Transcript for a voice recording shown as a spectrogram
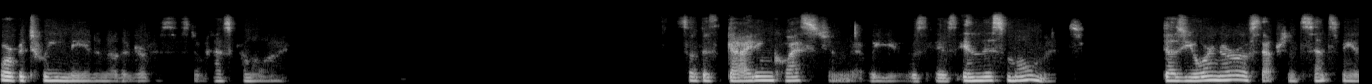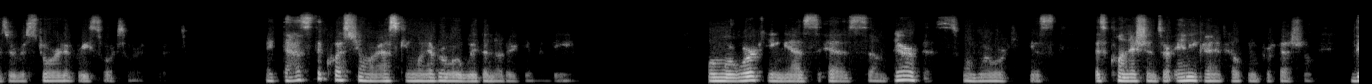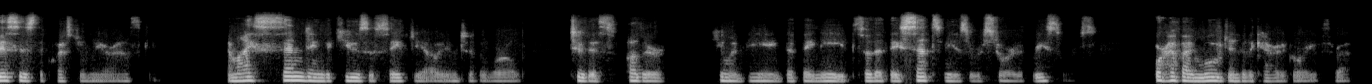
or between me and another nervous system has come alive. So, this guiding question that we use is in this moment, does your neuroception sense me as a restorative resource or a threat? Right? That's the question we're asking whenever we're with another human being. When we're working as, as um, therapists, when we're working as, as clinicians or any kind of helping professional, this is the question we are asking. Am I sending the cues of safety out into the world to this other human being that they need so that they sense me as a restorative resource? Or have I moved into the category of threat?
